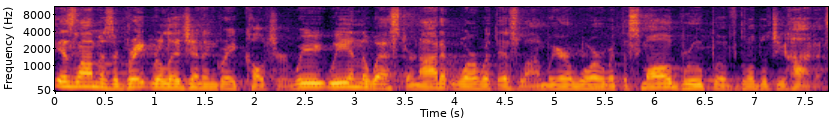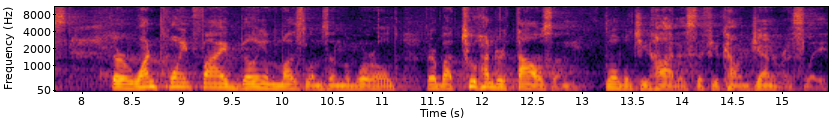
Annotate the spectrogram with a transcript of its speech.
Islam is a great religion and great culture. We, we in the West are not at war with Islam. We are at war with a small group of global jihadists. There are 1.5 billion Muslims in the world. There are about 200,000 global jihadists if you count generously.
